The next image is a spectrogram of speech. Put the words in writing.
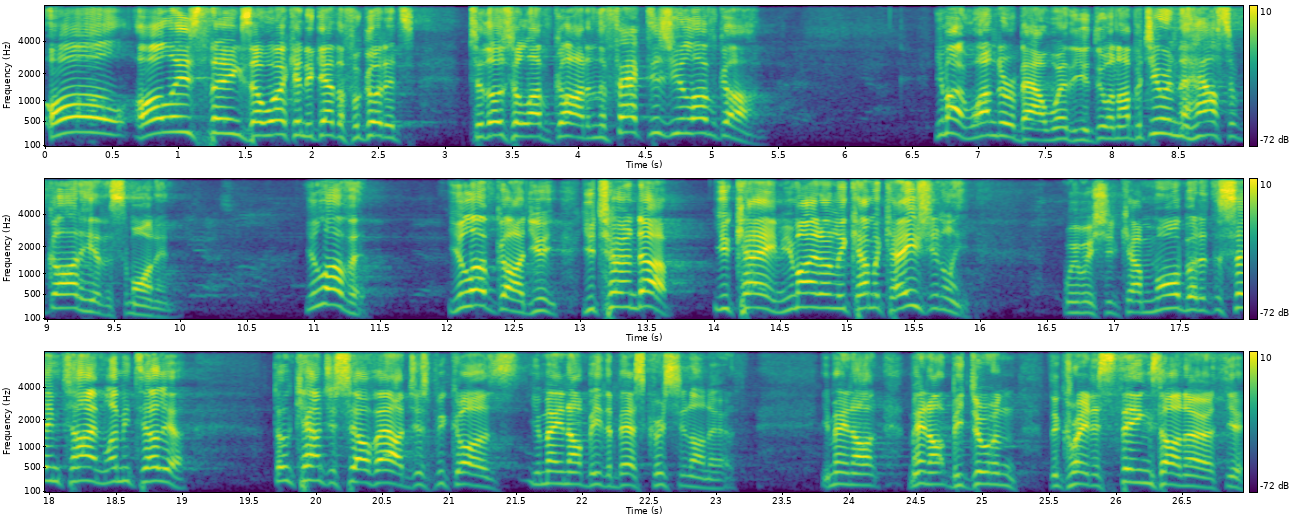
all, all these things are working together for good. It's to those who love God. And the fact is, you love God. You might wonder about whether you do or not, but you're in the house of God here this morning. You love it. You love God. You, you turned up. You came. You might only come occasionally. We wish you'd come more, but at the same time, let me tell you, don't count yourself out just because you may not be the best Christian on earth. You may not, may not be doing the greatest things on earth. You,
